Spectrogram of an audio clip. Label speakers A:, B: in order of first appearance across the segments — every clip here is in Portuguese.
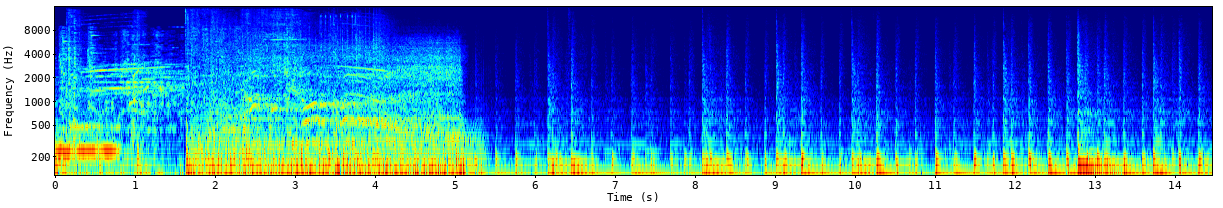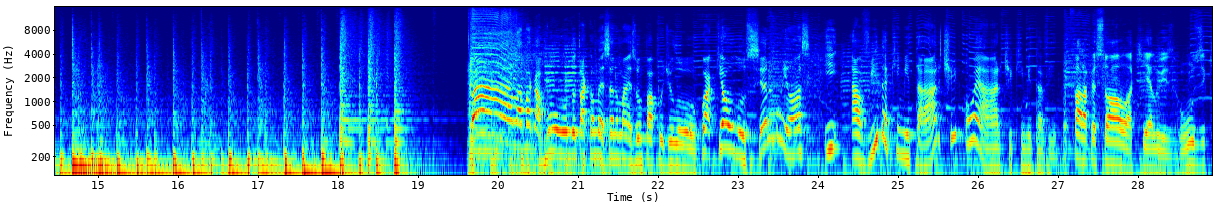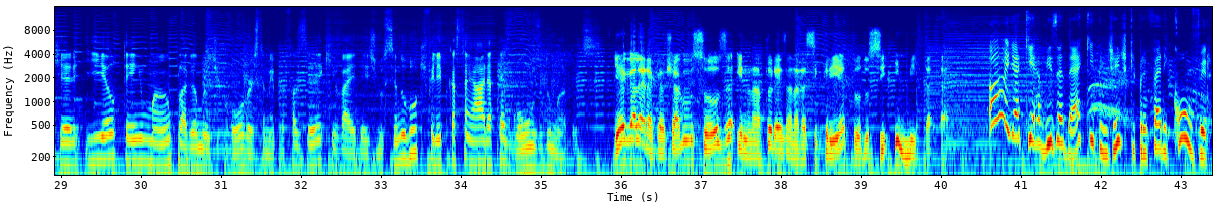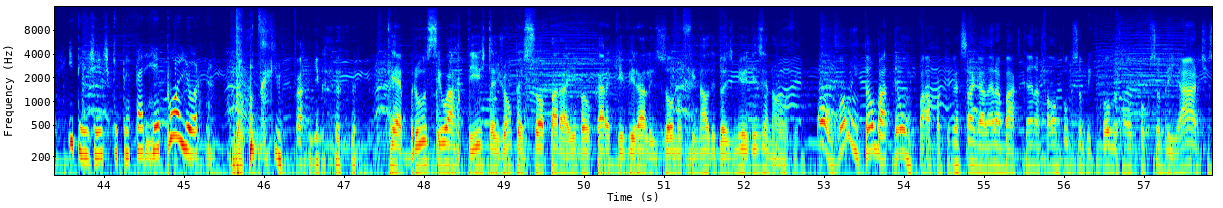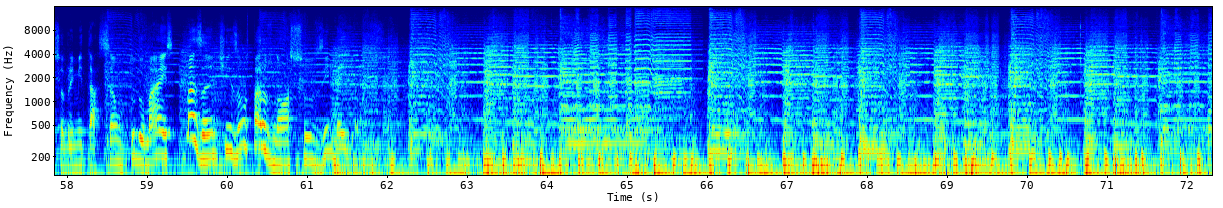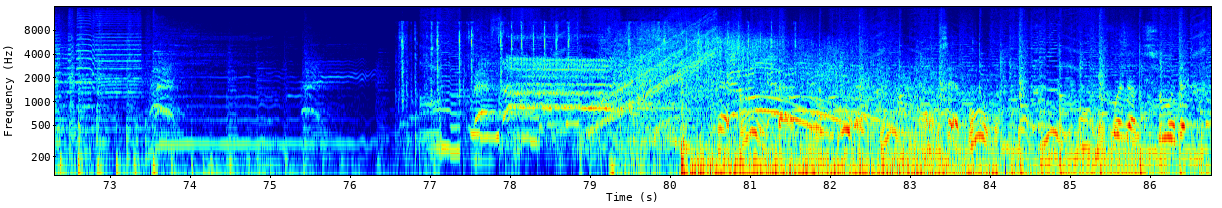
A: Yeah. Vagabundo, tá começando mais um Papo de Louco. Aqui é o Luciano Munhoz e a vida que imita a arte ou é a arte que imita a vida?
B: Fala pessoal, aqui é Luiz Hunziker e eu tenho uma ampla gama de covers também para fazer, que vai desde Luciano Huck, Felipe Castanhari até Gonzo do Muppets.
C: E aí galera, aqui é o Thiago Souza e na natureza nada se cria, tudo se imita.
D: Oi, aqui é a Vizedec. Tem gente que prefere cover e tem gente que prefere repolhor.
A: Puta que pariu.
E: Que é Bruce, o artista João Pessoa Paraíba, o cara que viralizou no final de 2019.
A: Bom, vamos então bater um papo aqui com essa galera bacana, falar um pouco sobre cover, falar um pouco sobre arte, sobre imitação, tudo mais. Mas antes, vamos para os nossos e-mails.
F: Você é burro. Que coisa absurda.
